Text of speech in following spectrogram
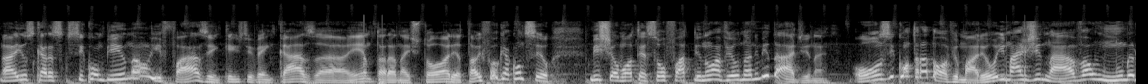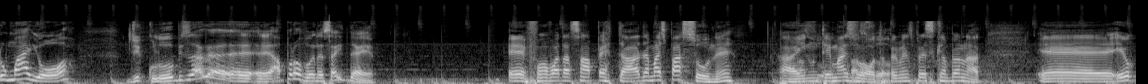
Aí os caras se combinam e fazem, quem estiver em casa entra na história e tal, e foi o que aconteceu. Me chamou a atenção o fato de não haver unanimidade, né? 11 contra 9, Mário. Eu imaginava um número maior de clubes é, é, é, aprovando essa ideia. É, foi uma votação apertada, mas passou, né? Aí Passou, não tem mais passou. volta, pelo menos para esse campeonato. É, eu,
